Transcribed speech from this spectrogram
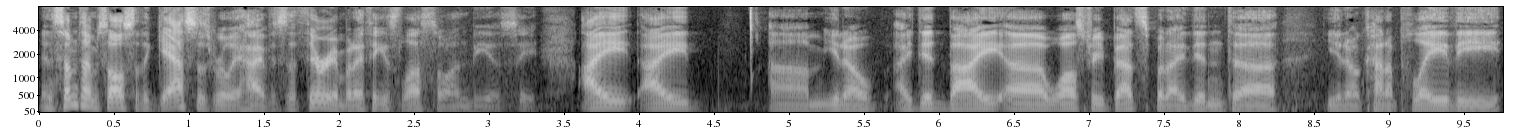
And sometimes also the gas is really high if it's Ethereum, but I think it's less so on BSC. I, I, um, you know, I did buy uh, Wall Street bets, but I didn't, uh, you know, kind of play the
